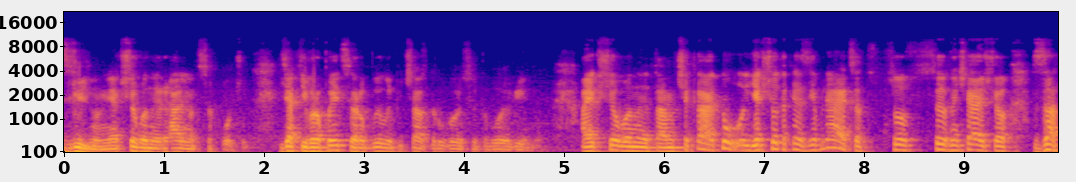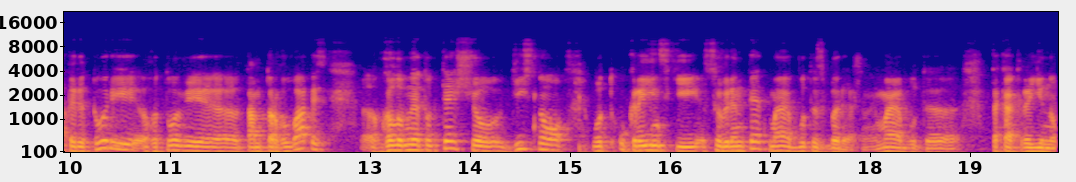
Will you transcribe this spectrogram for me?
звільнення, якщо вони реально це хочуть, як європейці робили під час Другої світової війни. А якщо вони там чекають, ну якщо таке з'являється, то це означає, що за території готові там торгувати. Торгуватись. Головне тут те, що дійсно от український суверенітет має бути збережений. Має бути така країна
